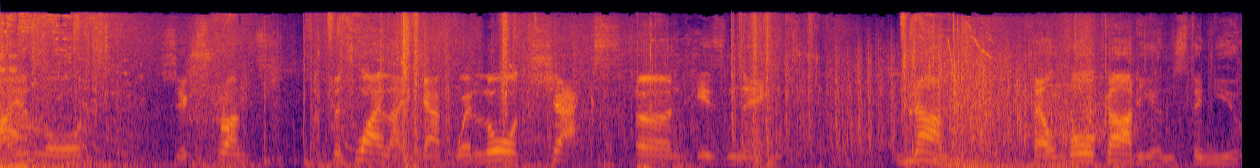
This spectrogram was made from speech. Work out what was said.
Iron Lord, Six Fronts, the Twilight Gap where Lord Shaxx earned his name. None fell more guardians than you.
